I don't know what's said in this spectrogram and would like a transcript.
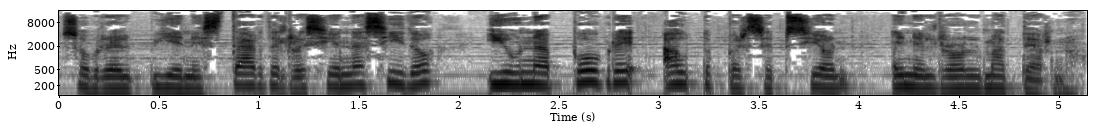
sobre el bienestar del recién nacido y una pobre autopercepción en el rol materno.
